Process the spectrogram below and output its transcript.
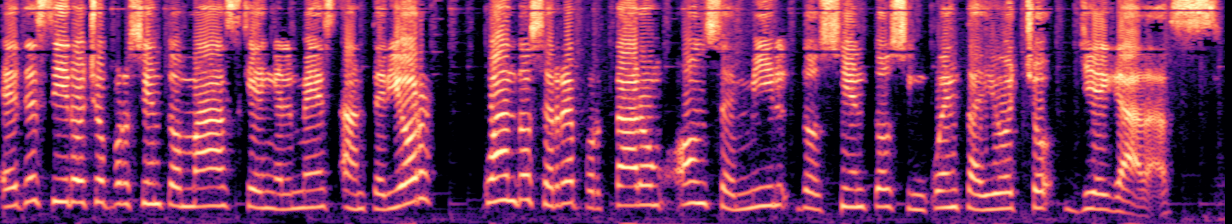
es decir, 8% más que en el mes anterior, cuando se reportaron 11.258 llegadas.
